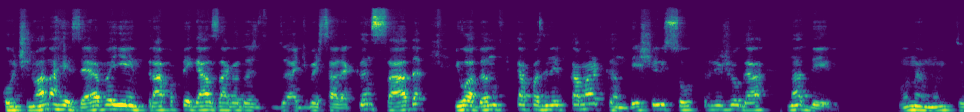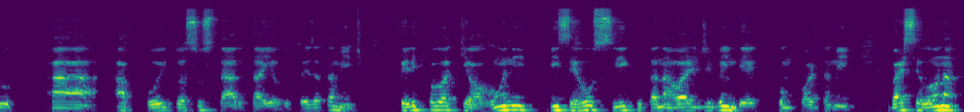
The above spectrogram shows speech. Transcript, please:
continuar na reserva e entrar para pegar a zaga do adversário cansada e o Abel não ficar fazendo ele ficar marcando, deixa ele solto para ele jogar na dele. O Rony é muito a, afoito, assustado, tá aí, o Vitor, exatamente. Felipe falou aqui, ó, Rony encerrou o ciclo, tá na hora de vender, concordo também. Barcelona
